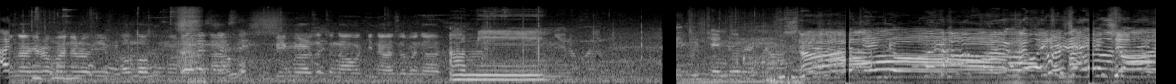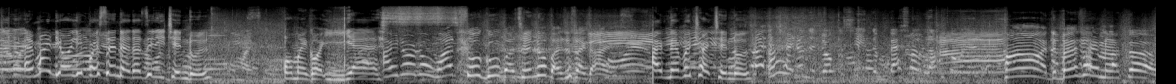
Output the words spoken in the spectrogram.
I- Bismillahirrahmanirrahim. Allahumma lana bima razaqtana wa qina azabannar. Amin. Am I the only person that doesn't eat chendol? Oh my god, oh yes. I don't know what's so good about chendol, but just like I. I've never tried chendol. Chendol the Jonker Street, the best one of Melaka. Ha, the best one in Melaka.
